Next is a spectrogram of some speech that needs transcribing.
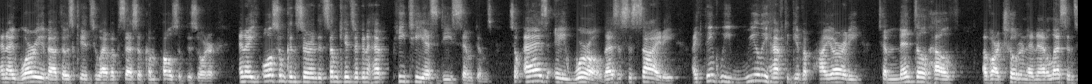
And I worry about those kids who have obsessive compulsive disorder. And I also am concerned that some kids are going to have PTSD symptoms. So, as a world, as a society, I think we really have to give a priority to mental health of our children and adolescents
